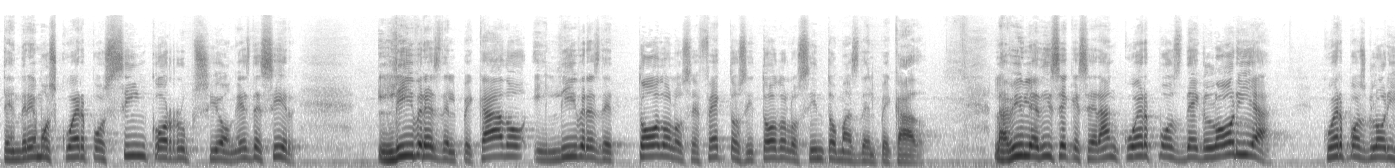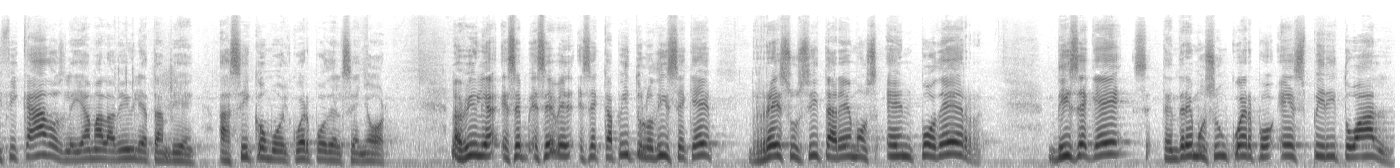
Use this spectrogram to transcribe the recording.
tendremos cuerpos sin corrupción, es decir, libres del pecado y libres de todos los efectos y todos los síntomas del pecado. La Biblia dice que serán cuerpos de gloria, cuerpos glorificados, le llama la Biblia también, así como el cuerpo del Señor. La Biblia, ese, ese, capítulo dice que resucitaremos en poder. Dice que tendremos un cuerpo espiritual.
